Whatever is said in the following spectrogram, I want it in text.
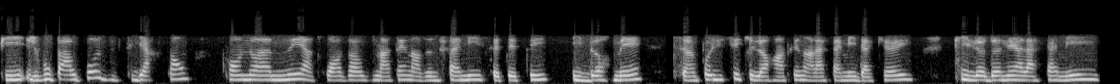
Puis je vous parle pas du petit garçon qu'on a amené à 3 heures du matin dans une famille cet été. Il dormait. C'est un policier qui l'a rentré dans la famille d'accueil, puis il l'a donné à la famille.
